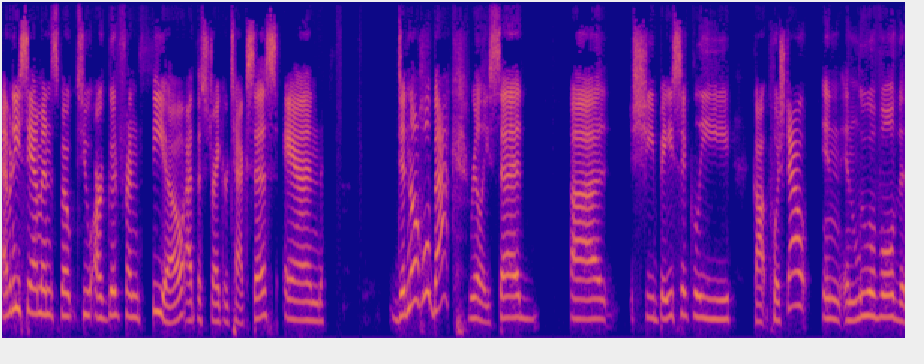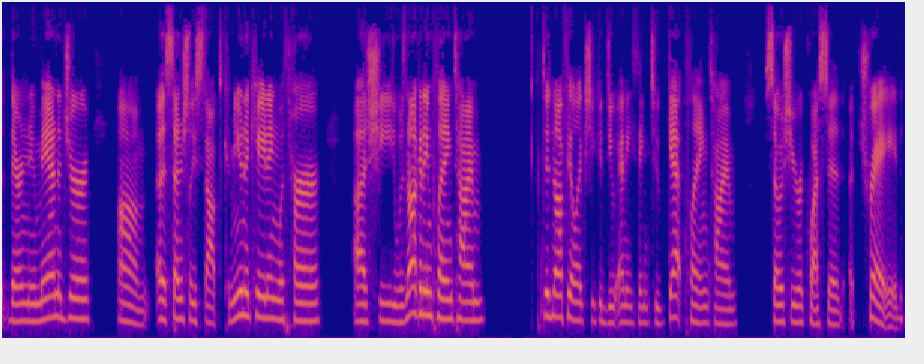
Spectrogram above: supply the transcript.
Ebony Salmon spoke to our good friend Theo at the Striker Texas and did not hold back, really. Said uh, she basically got pushed out in, in Louisville, that their new manager um, essentially stopped communicating with her. Uh, she was not getting playing time, did not feel like she could do anything to get playing time. So she requested a trade.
